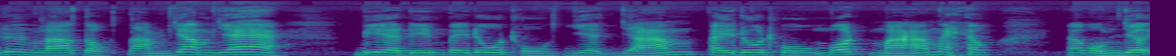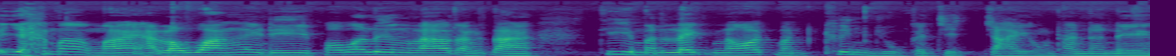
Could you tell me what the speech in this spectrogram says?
เรื่องราวตกต่ำย่ำแย่ เบี้ยดินไปดูถูกเหยียดหยาม ไปดูถูกมดหมาแมวนะผมเยอะแยะมากมายระวังให้ดี เพราะว่าเรื่องราวต่างๆ ที่มันเล็กน้อยมันขึ้นอยู่กับจิตใจของท่านนั่นเอง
